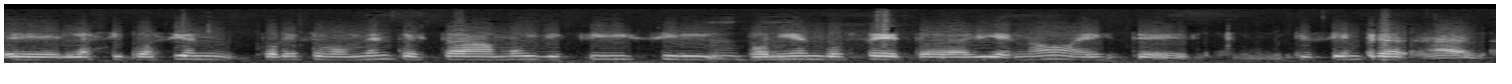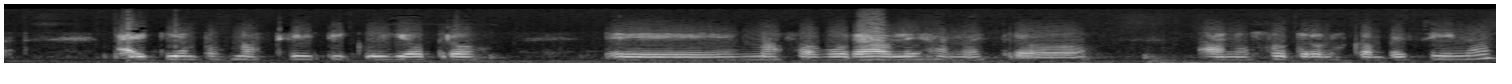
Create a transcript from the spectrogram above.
eh, la situación por ese momento estaba muy difícil poniéndose todavía no este que siempre ha- hay tiempos más críticos y otros eh, más favorables a nuestro a nosotros los campesinos.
